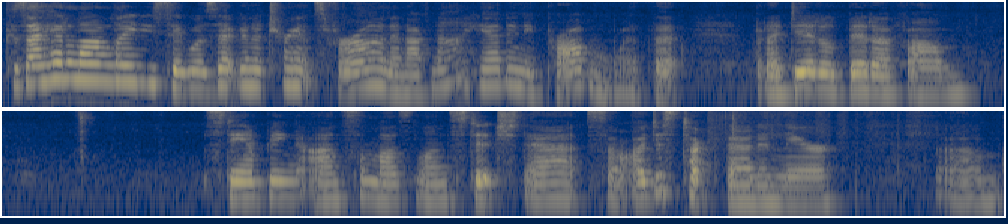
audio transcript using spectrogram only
because I had a lot of ladies say, was that going to transfer on? And I've not had any problem with it. But I did a bit of um, stamping on some muslin, stitched that. So I just tucked that in there. Um,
